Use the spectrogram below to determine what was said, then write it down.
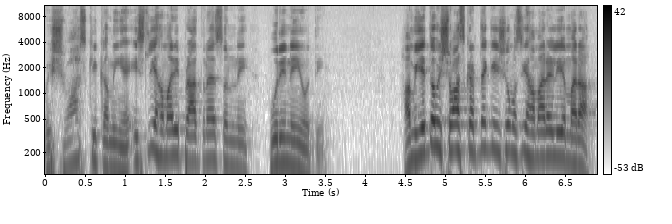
विश्वास की कमी है। इसलिए हमारी प्रार्थनाएँ सुननी पूरी नहीं होती। हम ये तो विश्वास करते हैं कि यीशु मसीह हमारे लिए मरा।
